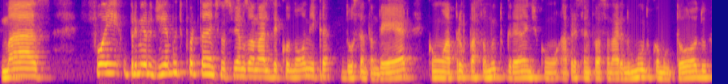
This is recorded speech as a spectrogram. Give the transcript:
mas foi o primeiro dia muito importante. Nós tivemos uma análise econômica do Santander, com a preocupação muito grande com a pressão inflacionária no mundo como um todo.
